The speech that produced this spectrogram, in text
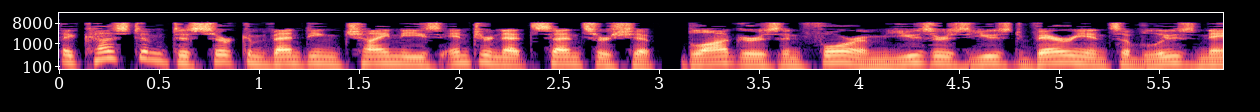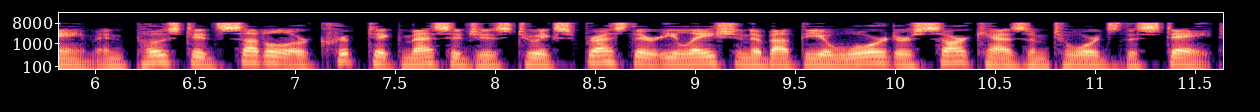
Accustomed to circumventing Chinese internet censorship, bloggers and forum users used variants of Liu's name and posted subtle or cryptic messages to express their elation about the award or sarcasm towards the state.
